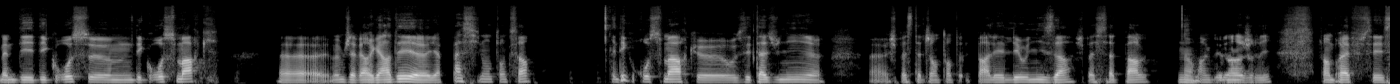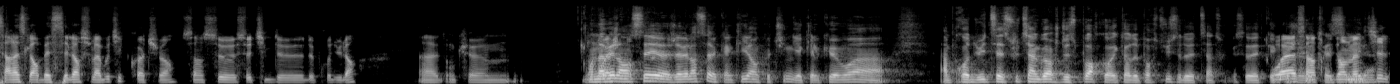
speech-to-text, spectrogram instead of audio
Même des, des grosses, euh, des grosses marques. Euh, même j'avais regardé il y a pas si longtemps que ça. Des grosses marques aux États-Unis. je sais pas si tu as déjà entendu parler Leonisa. Je sais pas si ça te parle. Non. Marque de lingerie. Enfin bref, c'est ça reste leur best-seller sur la boutique, quoi, tu vois. C'est ce, ce type de, de produit-là. Euh, donc, euh, on avait lancé, euh, j'avais lancé avec un client en coaching il y a quelques mois un, produit de soutien-gorge de sport, correcteur de posture, ça doit être un truc, ça doit être quelque ouais, c'est un truc dans le même style.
